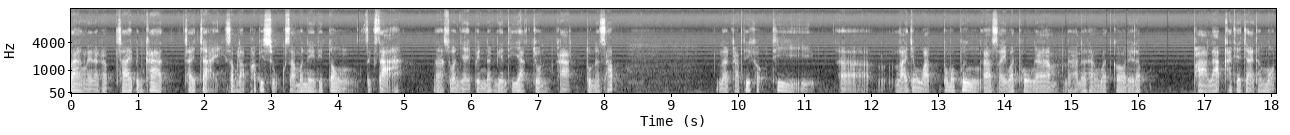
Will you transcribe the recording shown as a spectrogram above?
สร้างเนี่ยนะครับ ใช้เป็นค่าใช้จ่ายสำหรับพระภิกษุสามเณรที่ต้องศึกษานะส่วนใหญ่เป็นนักเรียนที่ยากจนขาดทุนทรัพย์นะครับที่เขาที่หลายจังหวัดต้องมาพึ่งอาศัยวัดโพงามนะฮะและทางวัดก็ได้รับภาระค่าใช้จ่ายทั้งหมด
